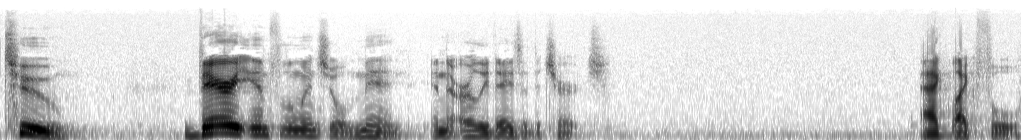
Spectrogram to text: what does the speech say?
Two very influential men in the early days of the church. act like fools.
